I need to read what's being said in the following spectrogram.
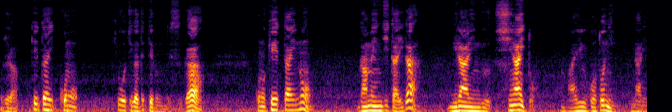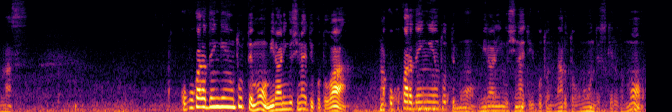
こちら、携帯、この表示が出てるんですが、この携帯の画面自体がミラーリングしないということになります。ここから電源を取ってもミラーリングしないということは、まあ、ここから電源を取ってもミラーリングしないということになると思うんですけれども、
